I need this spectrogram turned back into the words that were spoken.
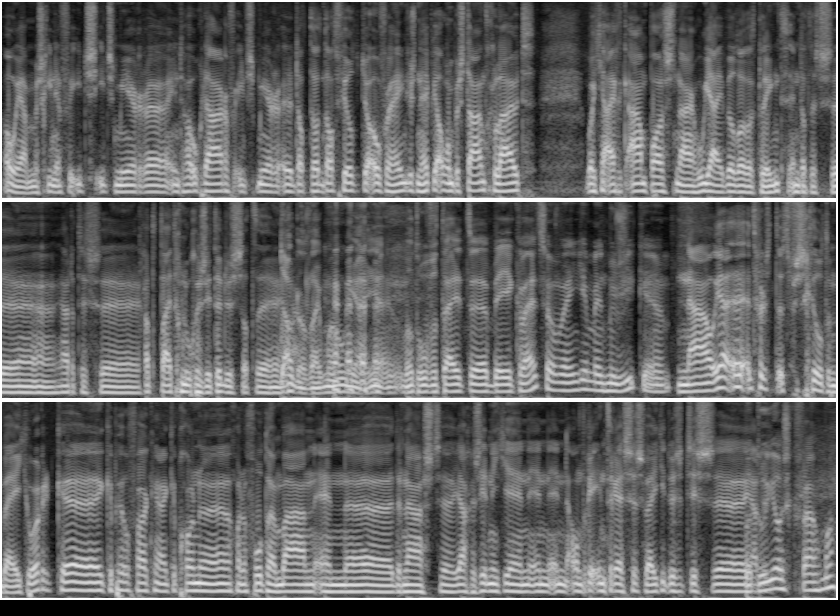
oh ja, misschien even iets, iets meer in het hoogdaar of iets meer dat, dat, dat filtertje overheen. Dus dan heb je al een bestaand geluid wat je eigenlijk aanpast naar hoe jij wil dat het klinkt. En dat is, ja, dat is, gaat er tijd genoeg in zitten. Dus dat, nou, dat lijkt me ook, ja. ja. Want hoeveel tijd ben je kwijt, zo weet je, met muziek? Nou ja, het, het verschilt een beetje hoor. Ik, ik heb heel vaak, ja, ik heb gewoon, gewoon een fulltime baan en daarnaast ja, gezinnetje en, en, en, andere interesses, weet je. Dus het is... Ja, doe je als ik vraag mag?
